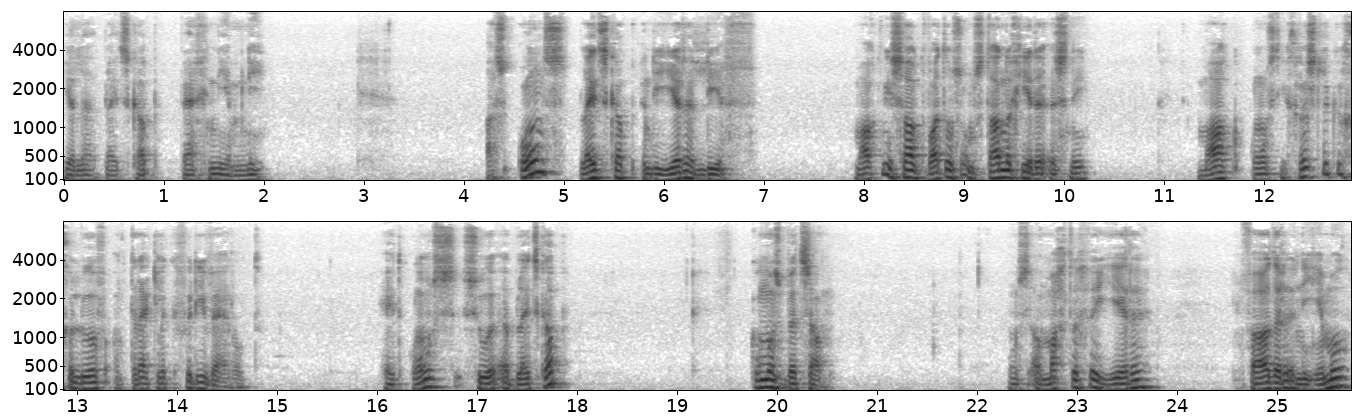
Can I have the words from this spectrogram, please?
julle blydskap wegneem nie. As ons blydskap in die Here leef, maak nie saak wat ons omstandighede is nie, maak ons die Christelike geloof aantreklik vir die wêreld. Het ons so 'n blydskap? Kom ons bid saam. Ons almagtige Here en Vader in die hemel,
